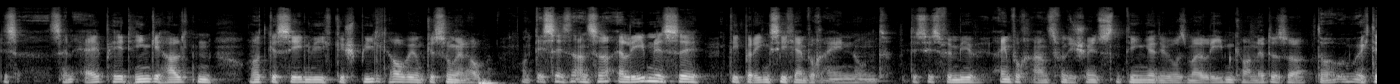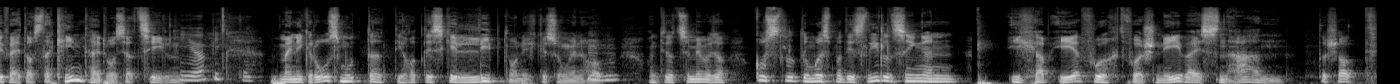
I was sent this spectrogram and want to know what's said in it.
das, sein iPad hingehalten und hat gesehen, wie ich gespielt habe und gesungen habe. Und das sind so Erlebnisse, die bringen sich einfach ein und das ist für mich einfach eines von den schönsten Dingen, die was man erleben kann. Nicht? Also, da möchte ich vielleicht aus der Kindheit was erzählen. Ja, bitte. Meine Großmutter, die hat es geliebt, wenn ich gesungen habe. Mhm. Und die hat zu mir immer gesagt, Gustl, du musst mir das Liedl singen. Ich habe Ehrfurcht vor schneeweißen Haaren. Da, schaut,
